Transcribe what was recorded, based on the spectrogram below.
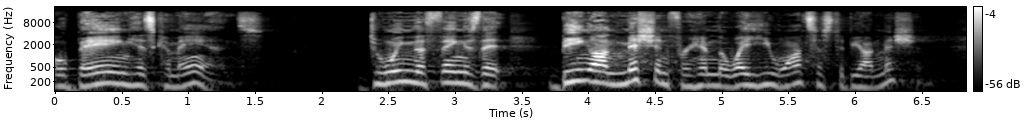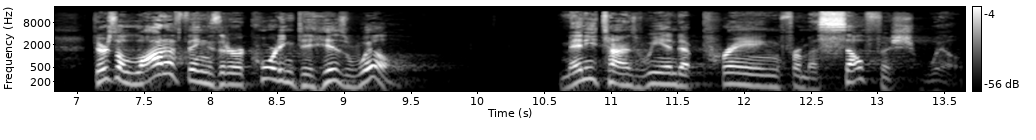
obeying His commands, doing the things that being on mission for Him the way He wants us to be on mission. There's a lot of things that are according to His will. Many times we end up praying from a selfish will,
